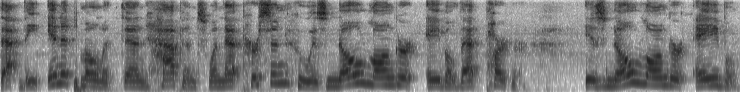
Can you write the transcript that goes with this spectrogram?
That the in it moment then happens when that person who is no longer able, that partner, is no longer able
